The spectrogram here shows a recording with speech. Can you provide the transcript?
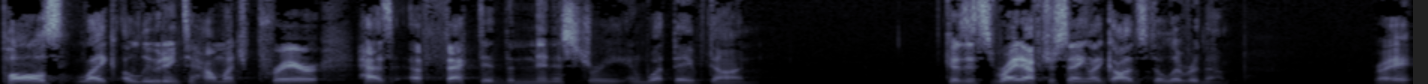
Paul's like alluding to how much prayer has affected the ministry and what they've done. Because it's right after saying, like, God's delivered them right?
